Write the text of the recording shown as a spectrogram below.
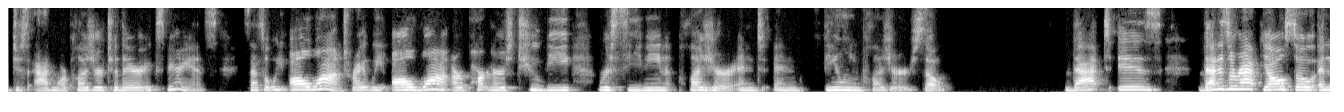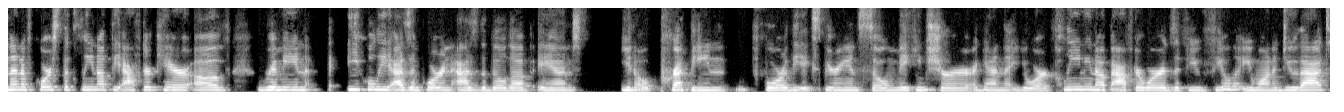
just add more pleasure to their experience. So that's what we all want, right? We all want our partners to be receiving pleasure and and feeling pleasure. So that is that is a wrap, y'all. So, and then of course, the cleanup, the aftercare of rimming, equally as important as the buildup and you know prepping for the experience so making sure again that you're cleaning up afterwards if you feel that you want to do that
